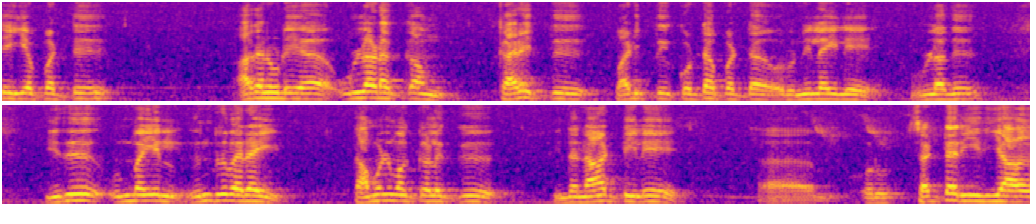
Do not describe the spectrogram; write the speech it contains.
செய்யப்பட்டு அதனுடைய உள்ளடக்கம் கரைத்து படித்து கொட்டப்பட்ட ஒரு நிலையிலே உள்ளது. இது உண்மையில் இன்று வரை தமிழ் மக்களுக்கு இந்த நாட்டிலே ஒரு சட்ட ரீதியாக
